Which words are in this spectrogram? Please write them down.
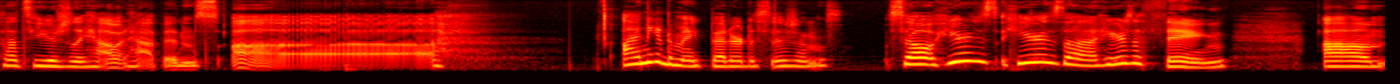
that's usually how it happens uh I need to make better decisions. So here's here's a here's a thing. Um,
